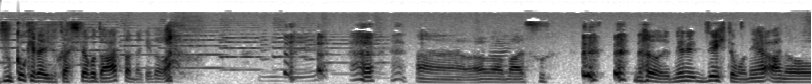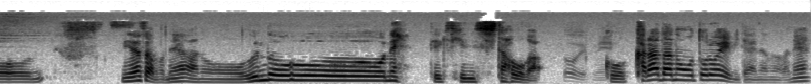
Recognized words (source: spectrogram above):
ずっこけたりとかしたことはあったんだけど、あえーまあまあ、す なのでね、ぜひともね、あのー皆さんもね、あのー運動をね、定期的にした方が、うね。こう、体の衰えみたいなのがね、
